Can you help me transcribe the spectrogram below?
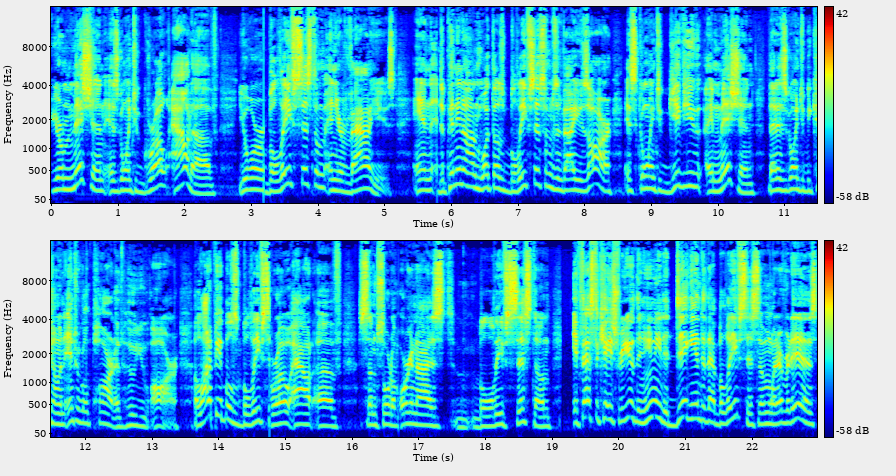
Your mission is going to grow out of your belief system and your values. And depending on what those belief systems and values are, it's going to give you a mission that is going to become an integral part of who you are. A lot of people's beliefs grow out of some sort of organized belief system if that's the case for you, then you need to dig into that belief system, whatever it is,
